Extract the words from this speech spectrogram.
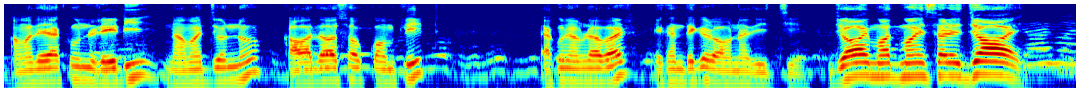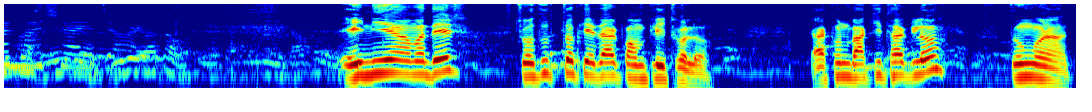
আমাদের এখন রেডি নামার জন্য খাওয়া দাওয়া সব কমপ্লিট এখন আমরা আবার এখান থেকে রওনা দিচ্ছি। জয় মদমহেশ্বরের জয়। এই নিয়ে আমাদের চতুর্থ কেদার কমপ্লিট হলো। এখন বাকি থাকল তুঙ্গনাথ।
